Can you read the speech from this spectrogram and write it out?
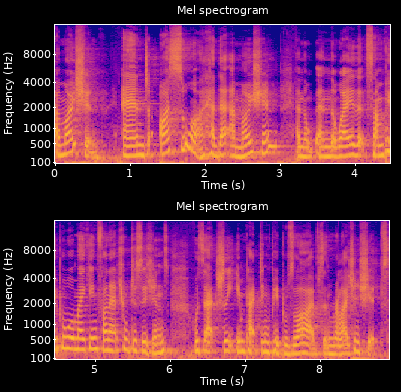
emotion. And I saw how that emotion and the, and the way that some people were making financial decisions was actually impacting people's lives and relationships.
